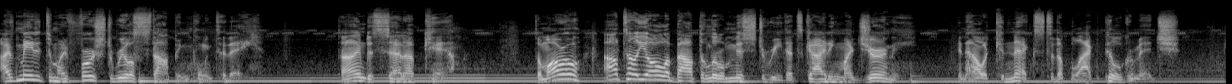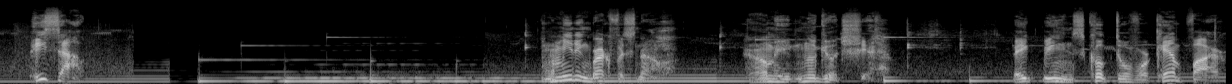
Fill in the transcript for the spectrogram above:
I've made it to my first real stopping point today. Time to set up camp. Tomorrow, I'll tell you all about the little mystery that's guiding my journey and how it connects to the Black Pilgrimage. Peace out. I'm eating breakfast now. I'm eating the good shit. Baked beans cooked over a campfire.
